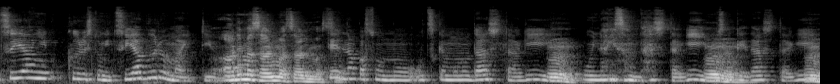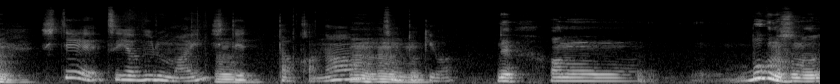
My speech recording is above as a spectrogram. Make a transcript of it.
通夜に来る人に通夜振る舞いっていうの。ありますありますあります。でなんかそのお漬物出したり、うん。お稲荷さん出したり、うん。お酒出したりうん。して通夜振る舞いしてたかな、その時は。であのー僕のその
